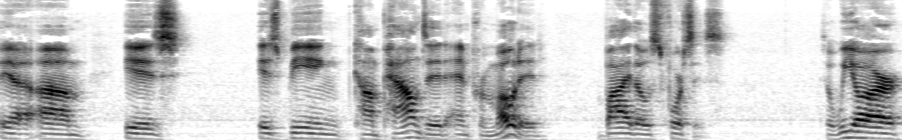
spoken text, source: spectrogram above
uh, um, is is being compounded and promoted by those forces. So we are,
